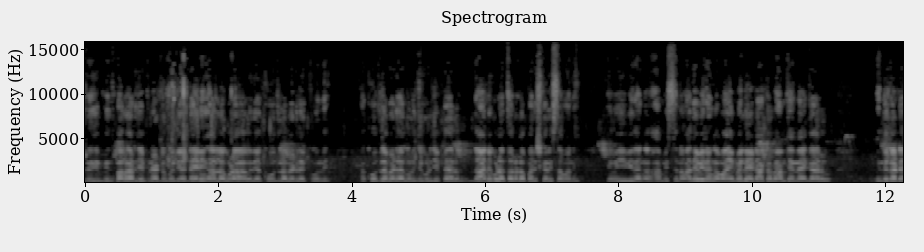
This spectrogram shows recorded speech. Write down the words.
ప్రిన్సిపాల్ గారు చెప్పినట్టు కొద్దిగా డైనింగ్ హాల్లో కూడా కొద్దిగా కోతుల బెడద ఎక్కువ ఉంది. ఆ కోతుల బెడద గురించి కూడా చెప్పారు. దాన్ని కూడా త్వరలో పరిష్కరిస్తామని మేము ఈ విధంగా హామీస్తున్నాం అదేవిధంగా మా ఎమ్మెల్యే డాక్టర్ రామచంద్రయ్య గారు ఎందుకంటే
